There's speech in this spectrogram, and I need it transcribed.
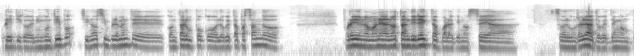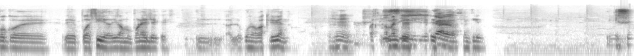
político de ningún tipo, sino simplemente contar un poco lo que está pasando por ahí de una manera no tan directa para que no sea solo un relato, que tenga un poco de, de poesía, digamos, ponerle que lo que uno va escribiendo. Ujú. Básicamente sí, es- claro. sentido. Y si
